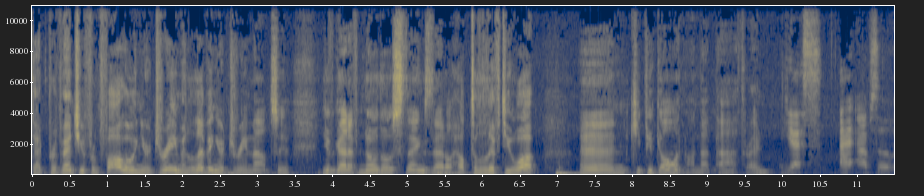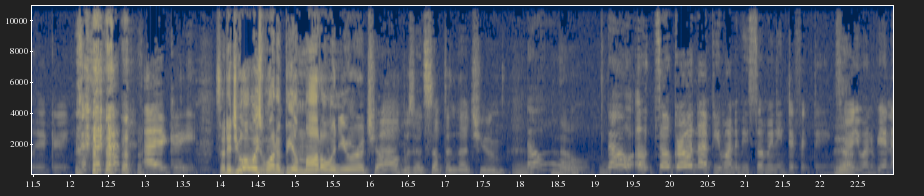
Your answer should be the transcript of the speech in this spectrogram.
that prevent you from following your dream and living your dream out. So you've got to know those things that'll help to lift you up and keep you going on that path, right? Yes, I absolutely agree. I agree. So, did you always want to be a model when you were a child? Was that something that you? No. No? No. Uh, so, growing up, you want to be so many different things, Yeah. right? You want to be an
